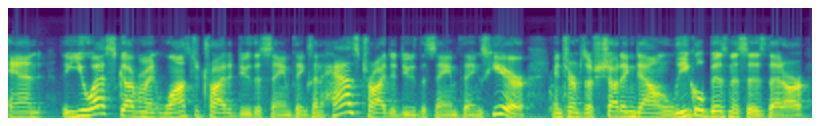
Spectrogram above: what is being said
And the US government wants to try to do the same things and has tried to do the same things here in terms of shutting down legal businesses that are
